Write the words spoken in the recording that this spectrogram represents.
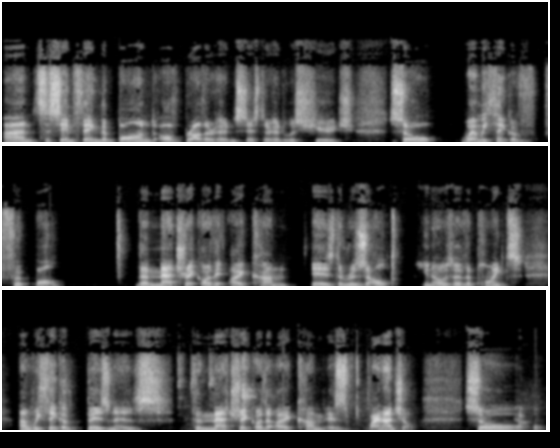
And it's the same thing. The bond of brotherhood and sisterhood was huge. So when we think of football the metric or the outcome is the result you know so the points. And we think of business the metric or the outcome is financial. So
